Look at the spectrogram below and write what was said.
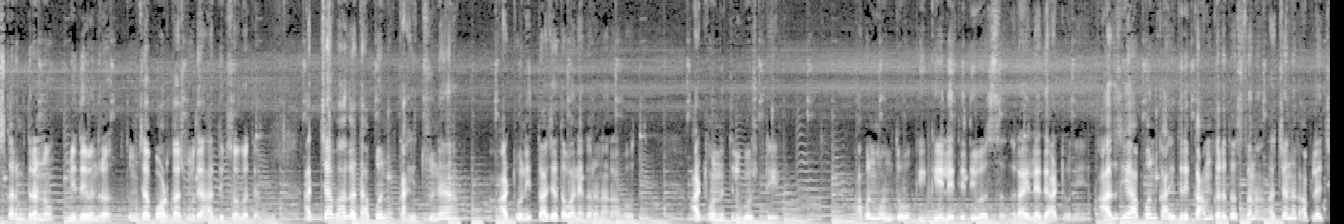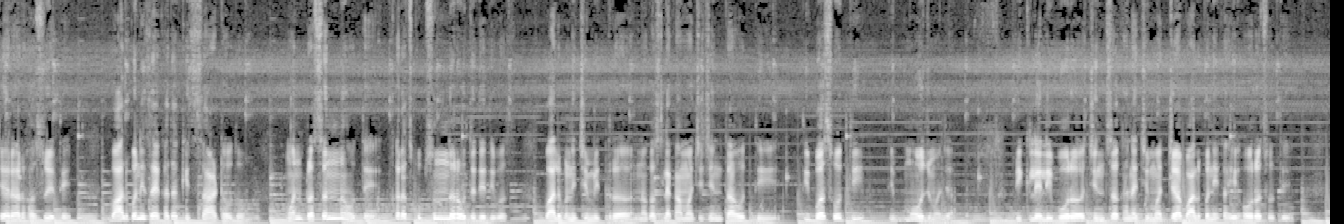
नमस्कार मित्रांनो मी देवेंद्र. तुमच्या पॉडकास्टमध्ये हार्दिक स्वागत आहे. आजच्या भागात आपण काही जुन्या आठवणी ताज्या तवान्या करणार आहोत. आठवणीतील गोष्टी. आपण म्हणतो की गेले ते दिवस राहिले ते आठवणी. आजही आपण काहीतरी काम करत असताना अचानक आपल्या चेहऱ्यावर हसू येते. बालपणीचा एखादा किस्सा आठवतो. मन प्रसन्न होते. खरंच खूप सुंदर होते ते दिवस. बालपणीचे मित्र न कसल्या कामाची चिंता होती ती बस होती ती मौज मजा. पिकलेली बोरं चिंच खाण्याची मज्जा बालपणी काही ओरच होती.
